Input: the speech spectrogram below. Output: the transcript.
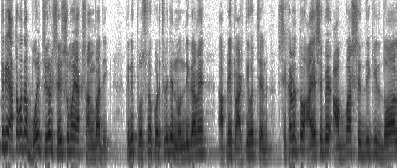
তিনি এত কথা বলছিলেন সেই সময় এক সাংবাদিক তিনি প্রশ্ন করেছিলেন যে নন্দীগ্রামে আপনি প্রার্থী হচ্ছেন সেখানে তো আইএসএফের আব্বাস সিদ্দিকির দল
